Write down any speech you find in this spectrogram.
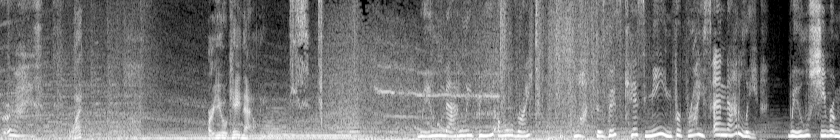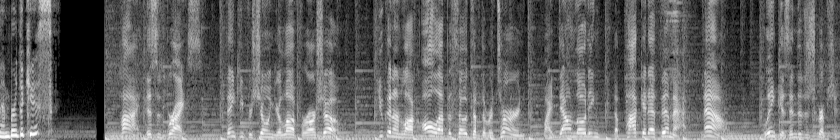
Bryce. What? Are you okay, Natalie? Will Natalie be alright? What does this kiss mean for Bryce and Natalie? Will she remember the kiss? Hi, this is Bryce. Thank you for showing your love for our show. You can unlock all episodes of The Return by downloading the Pocket FM app now. Link is in the description.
